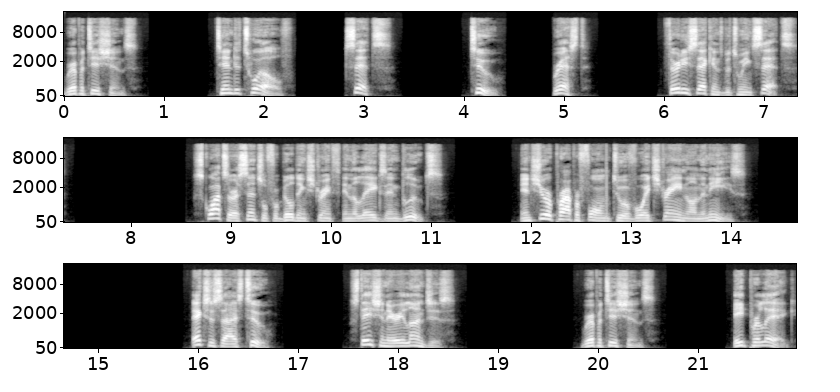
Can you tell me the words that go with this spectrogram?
Repetitions. 10 to 12. Sets. 2. Rest. 30 seconds between sets. Squats are essential for building strength in the legs and glutes. Ensure proper form to avoid strain on the knees. Exercise 2. Stationary lunges. Repetitions. 8 per leg.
